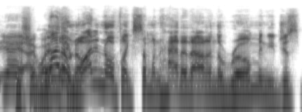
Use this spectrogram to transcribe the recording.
yeah, yeah. should I I don't know I didn't know if like someone had it out in the room and you just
